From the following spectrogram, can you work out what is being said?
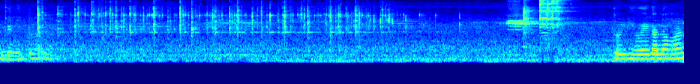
গুলে নিতে হবে। তৈরি হয়ে গেল আমার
